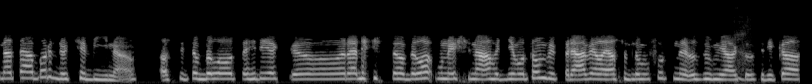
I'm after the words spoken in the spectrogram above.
na tábor do Čebína asi to bylo tehdy, jak uh, Radeš toho byla unešená, hodně o tom vyprávěla, já jsem tomu furt nerozuměla, jak jsem si říkala,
